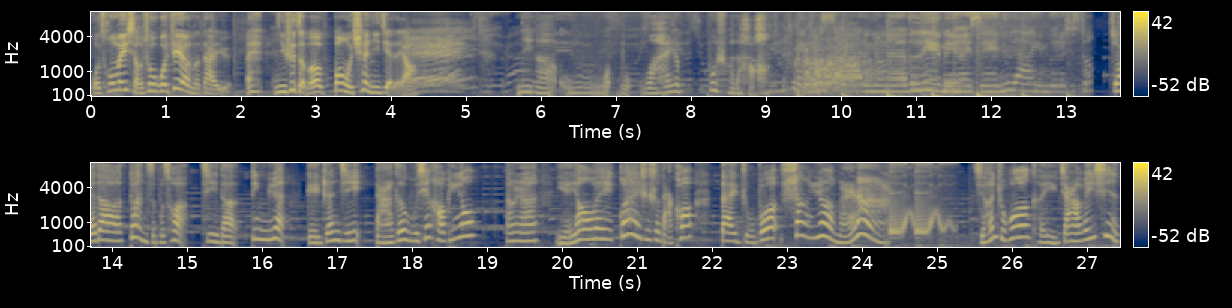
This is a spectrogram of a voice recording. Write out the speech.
我从没享受过这样的待遇。哎，你是怎么帮我劝你姐的呀？那个，我我我还是不说的好。觉得段子不错，记得订阅，给专辑打个五星好评哟。当然也要为怪兽手打 call，带主播上热门啊！喜欢主播可以加微信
